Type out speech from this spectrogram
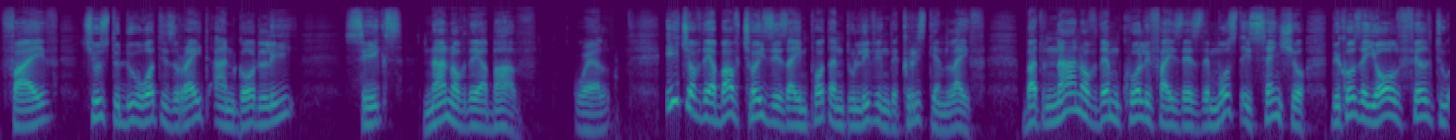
5. Choose to do what is right and godly. 6. None of the above. Well, each of the above choices are important to living the Christian life, but none of them qualifies as the most essential because they all fail to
